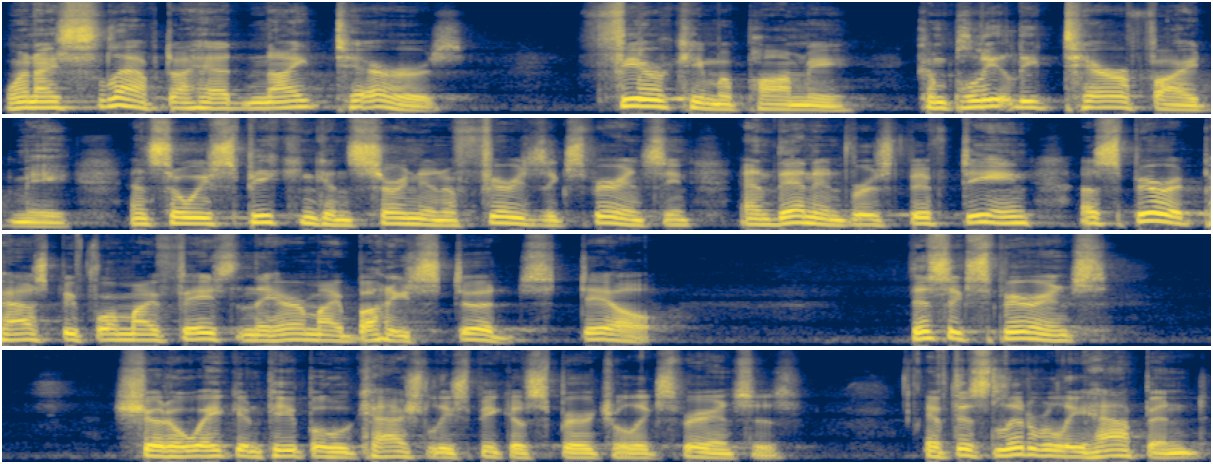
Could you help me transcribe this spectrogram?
When I slept, I had night terrors. Fear came upon me completely terrified me. And so he's speaking concerning a fear he's experiencing. And then in verse 15, a spirit passed before my face and the hair of my body stood still. This experience should awaken people who casually speak of spiritual experiences. If this literally happened,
